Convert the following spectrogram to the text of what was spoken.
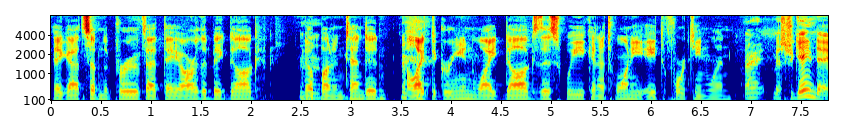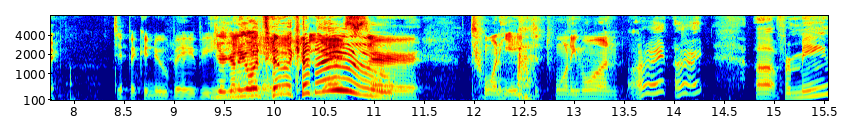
They got something to prove that they are the big dog. No pun intended. I like the green and white dogs this week and a 28 to 14 win. All right, Mr. Game Day. Tippecanoe, baby. You're gonna go with Tippecanoe! yes, sir. 28 to 21. All right, all right. Uh, for me,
